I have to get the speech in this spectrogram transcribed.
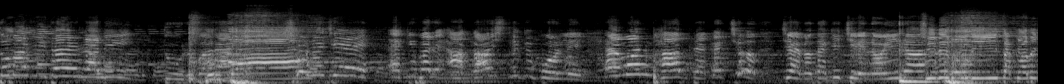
তোমার হৃদয়ের রানী দুর্বা রানী। শুনে যে একেবারে আকাশ থেকে পড়লে এমন ভাব দেখাচ্ছ যেন তাকে চেনই না চিনি বৌদি তাকে আমি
